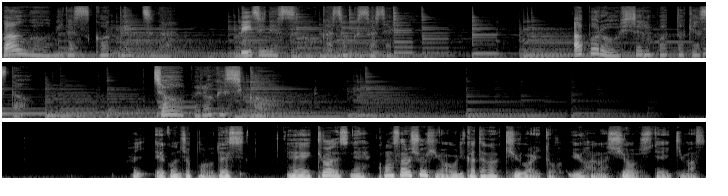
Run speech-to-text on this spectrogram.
ファンを生み出すコンテンツがビジネスを加速させる。アポロオフィシャルポッドキャスト。超ブログ思考。はい、えー、こんにちは、ポロです、えー、今日はですね、コンサル商品は売り方が9割という話をしていきます。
